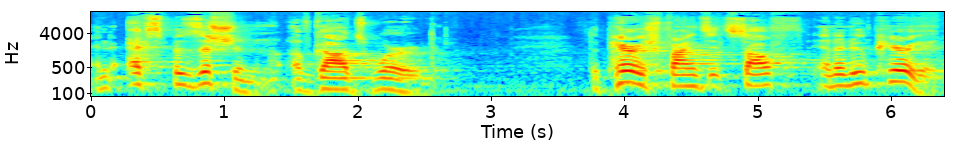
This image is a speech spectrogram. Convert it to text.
and exposition of God's Word. The parish finds itself in a new period,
